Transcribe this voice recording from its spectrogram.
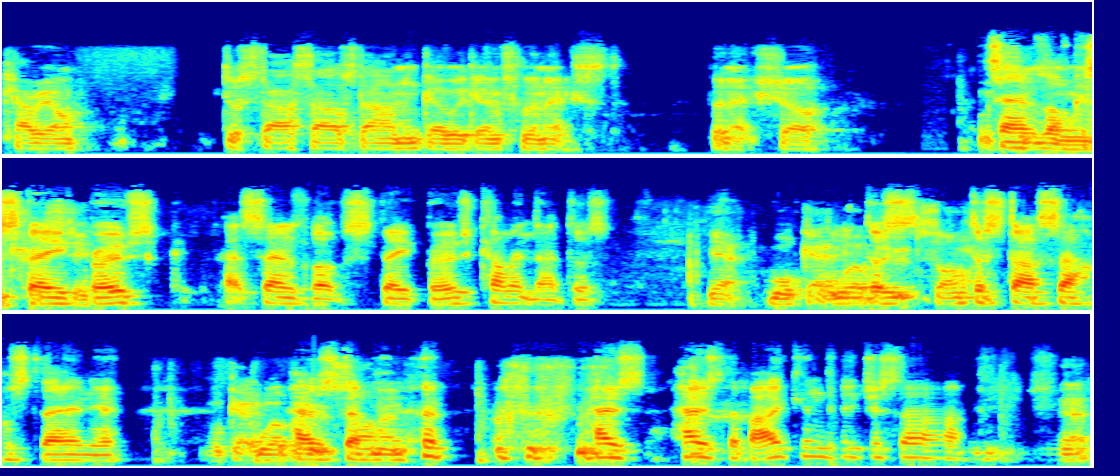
carry on, dust ourselves down, and go again for the next the next show. Sounds like a Steve Bruce. That sounds like a Steve Bruce comment. That does. Yeah, we'll get our dust, boots on. Dust ourselves down. Yeah. We'll get how's boots the, on. And, how's how's the bacon? Did you say? Yeah.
